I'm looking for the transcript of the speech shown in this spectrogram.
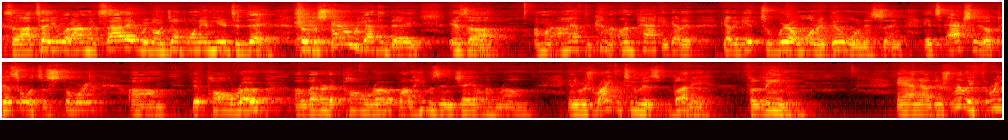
So I tell you what, I'm excited. We're going to jump on in here today. So the story we got today is uh, I'm gonna, I have to kind of unpack it. Got to got to get to where I want to go on this thing. It's actually an epistle. It's a story um, that Paul wrote, a letter that Paul wrote while he was in jail in Rome, and he was writing to his buddy Philemon. And uh, there's really three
